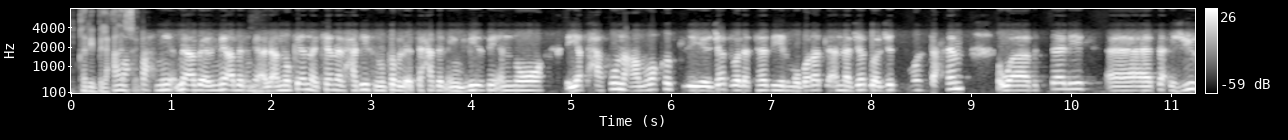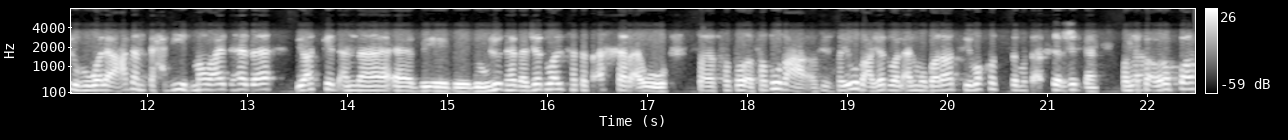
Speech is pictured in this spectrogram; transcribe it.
القريب العاجل. صح صح 100% لأنه كان كان الحديث من قبل الاتحاد الإنجليزي إنه يبحثون عن وقت لجدولة هذه المباراة لأن الجدول جد مزدحم وبالتالي آه تأجيله ولا عدم تحديد موعد هذا يؤكد أن آه بوجود هذا الجدول ستتأخر أو ستوضع سيوضع جدول المباراة في وقت متأخر جدا. هناك أوروبا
